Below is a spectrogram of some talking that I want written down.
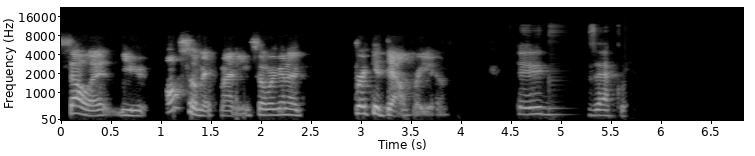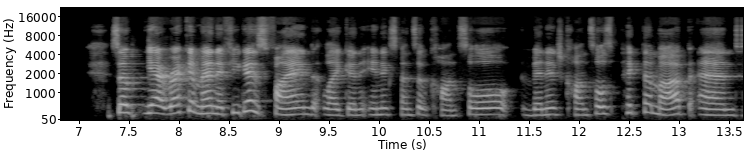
sell it, you also make money. So we're going to break it down for you. Exactly. So yeah, recommend if you guys find like an inexpensive console, vintage consoles, pick them up and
